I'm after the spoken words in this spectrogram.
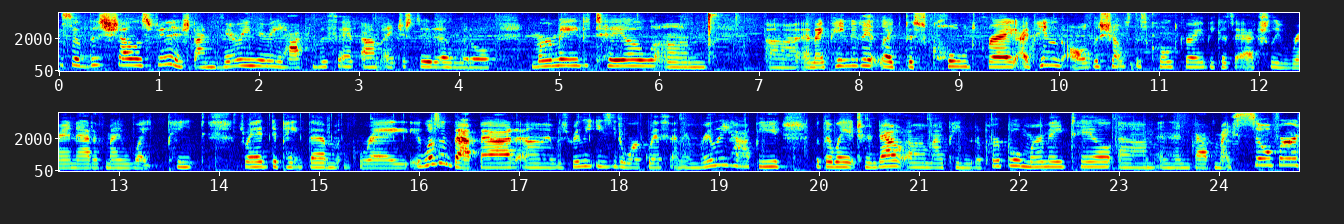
So this shell is finished. I'm very, very happy with it. Um, I just did a little mermaid tail. Um, uh, and I painted it like this cold gray. I painted all the shelves this cold gray because I actually ran out of my white paint. So I had to paint them gray. It wasn't that bad. Um, it was really easy to work with and I'm really happy with the way it turned out. Um, I painted a purple mermaid tail um, and then grabbed my silver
